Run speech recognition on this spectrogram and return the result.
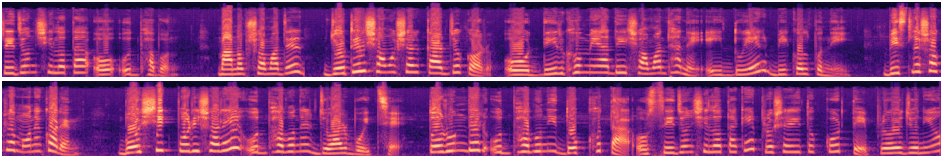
সৃজনশীলতা ও উদ্ভাবন। মানব সমাজের জটিল সমস্যার কার্যকর ও দীর্ঘমেয়াদী সমাধানে এই দুয়ের বিকল্প নেই। বিশ্লেষকরা মনে করেন, বৈশ্বিক পরিসরে উদ্ভাবনের জোয়ার বইছে। তরুণদের উদ্ভাবনী দক্ষতা ও সৃজনশীলতাকে প্রসারিত করতে প্রয়োজনীয়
